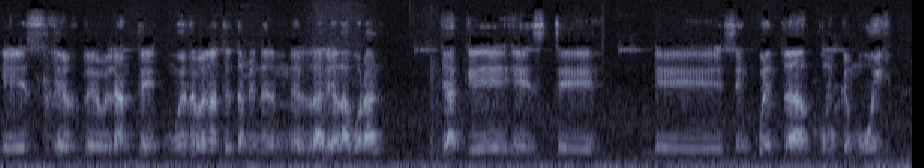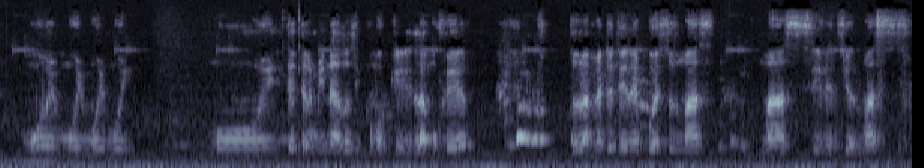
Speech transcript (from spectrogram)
es revelante, muy revelante también en el área laboral, ya que este eh, se encuentra como que muy, muy, muy, muy, muy, muy determinado, así como que la mujer solamente tiene puestos más, más silenciosos, más,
